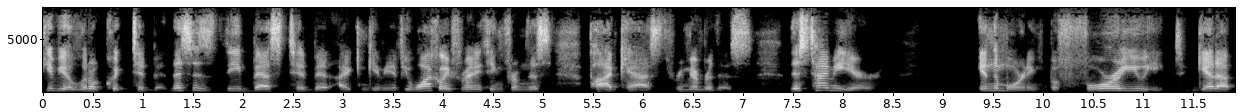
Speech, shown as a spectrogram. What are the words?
give you a little quick tidbit. This is the best tidbit I can give you. If you walk away from anything from this podcast, remember this. This time of year, in the morning, before you eat, get up,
